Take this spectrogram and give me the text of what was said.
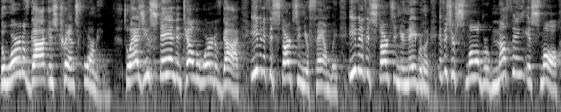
The Word of God is transforming. So, as you stand and tell the Word of God, even if it starts in your family, even if it starts in your neighborhood, if it's your small group, nothing is small.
